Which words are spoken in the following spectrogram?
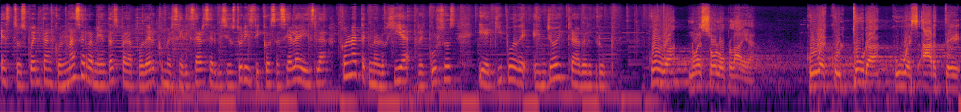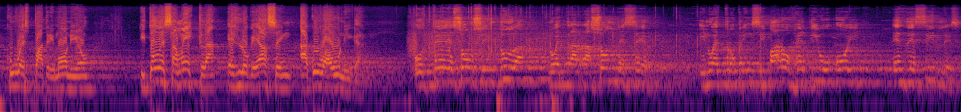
estos cuentan con más herramientas para poder comercializar servicios turísticos hacia la isla con la tecnología, recursos y equipo de Enjoy Travel Group. Cuba no es solo playa. Cuba es cultura, Cuba es arte, Cuba es patrimonio. Y toda esa mezcla es lo que hacen a Cuba única. Ustedes son sin duda nuestra razón de ser. Y nuestro principal objetivo hoy es decirles,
